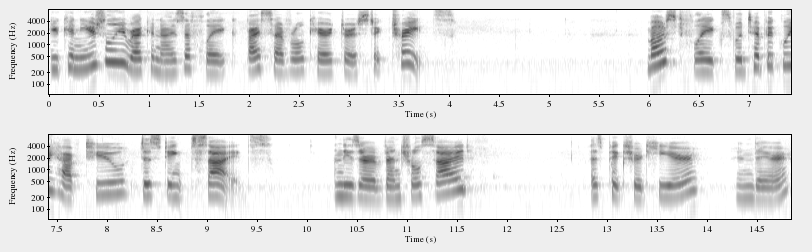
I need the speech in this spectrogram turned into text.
You can usually recognize a flake by several characteristic traits. Most flakes would typically have two distinct sides, and these are a ventral side, as pictured here and there,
